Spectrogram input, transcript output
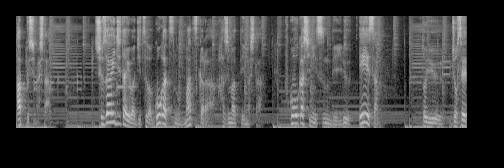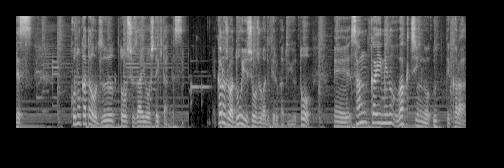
アップしました。取材自体は実は5月の末から始まっていました。福岡市に住んでいる A さんという女性です。この方をずっと取材をしてきたんです。彼女はどういう症状が出てるかというと、えー、3回目のワクチンを打ってから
